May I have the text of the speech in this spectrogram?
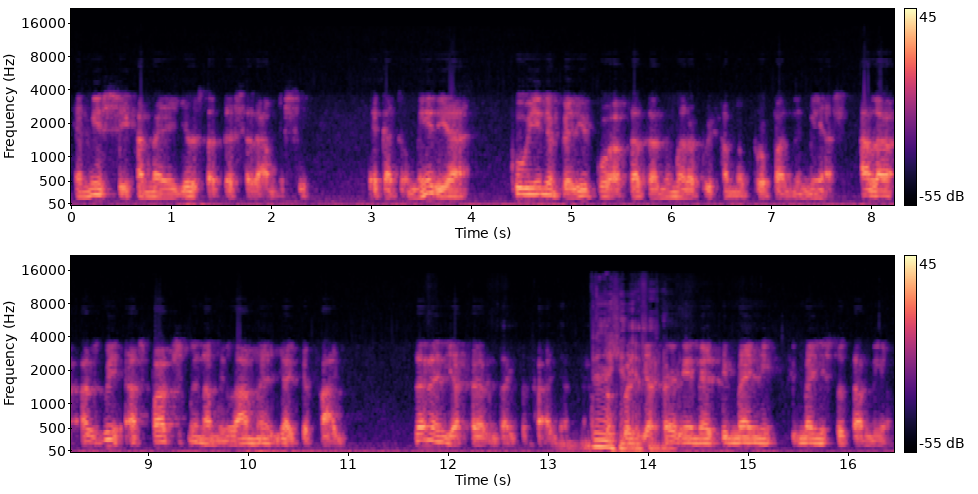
Εμείς είχαμε γύρω στα 4,5 εκατομμύρια που είναι περίπου αυτά τα νούμερα που είχαμε προπανδημίας. Αλλά ας, μη, ας πάψουμε να μιλάμε για κεφάλια. Δεν ενδιαφέρουν τα κεφάλια. Δεν Αυτό που ενδιαφέρει είναι τι μένει, τι μένει στο ταμείο.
